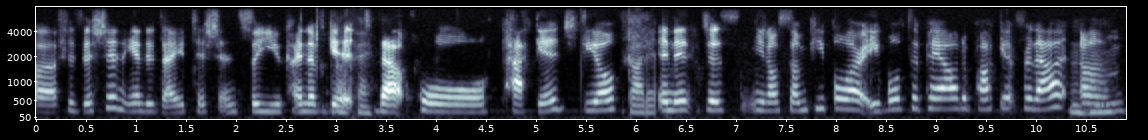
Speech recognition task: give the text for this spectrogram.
a physician and a dietitian so you kind of get Okay. that whole package deal Got it. and it just you know some people are able to pay out of pocket for that Mhm. um,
